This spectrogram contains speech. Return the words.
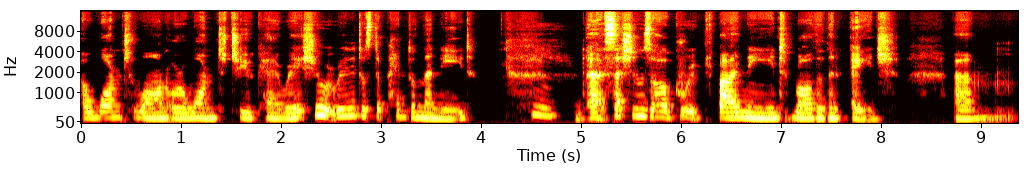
a one to one or a one to two care ratio. It really does depend on their need. Hmm. Uh, sessions are grouped by need rather than age. Um,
